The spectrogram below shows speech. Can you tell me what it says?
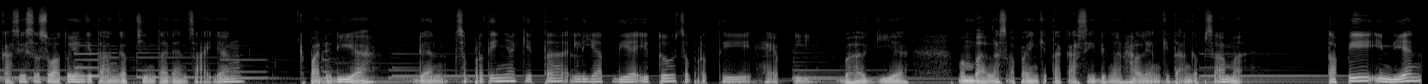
kasih sesuatu yang kita anggap cinta dan sayang kepada dia dan sepertinya kita lihat dia itu seperti happy, bahagia, membalas apa yang kita kasih dengan hal yang kita anggap sama. Tapi Indian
